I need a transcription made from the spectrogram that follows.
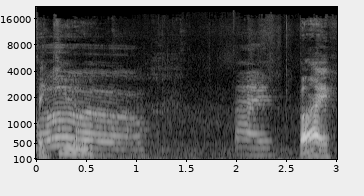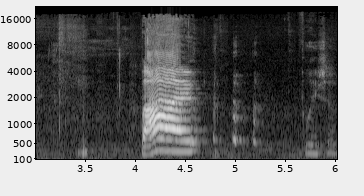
Thank you. Bye. Bye. Bye. Felicia.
